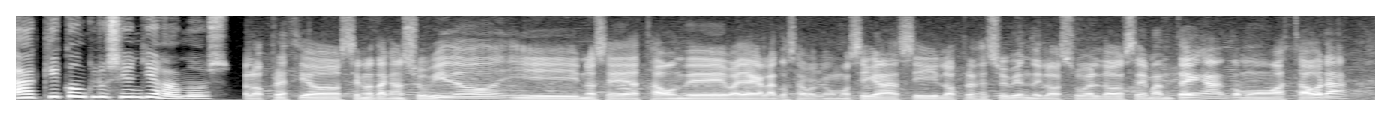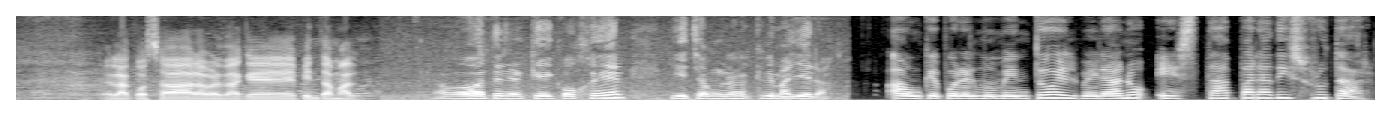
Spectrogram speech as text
¿a qué conclusión llegamos? Los precios se nota que han subido y no sé hasta dónde vaya la cosa, porque como sigan así los precios subiendo y los sueldos se mantengan como hasta ahora, eh, la cosa la verdad que pinta mal. Vamos a tener que coger y echar una cremallera. Aunque por el momento el verano está para disfrutar.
